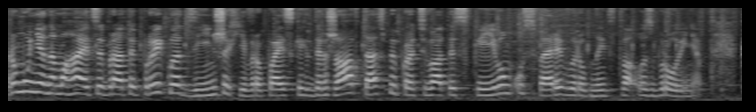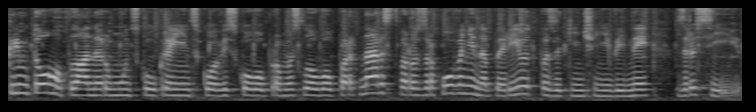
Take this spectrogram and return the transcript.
Румунія намагається брати приклад з інших європейських держав та співпрацювати з Києвом у сфері виробництва озброєння. Крім того, плани румунсько-українського військово-промислового партнерства розраховані на період по закінченні війни з Росією.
